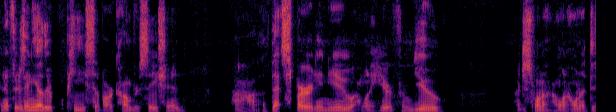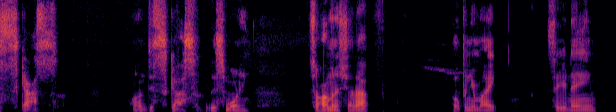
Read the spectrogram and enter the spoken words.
And if there's any other piece of our conversation uh, that spurred in you, I want to hear from you. I just want to, I want, I want to discuss, I want to discuss this morning. So I'm going to shut up, open your mic, say your name,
